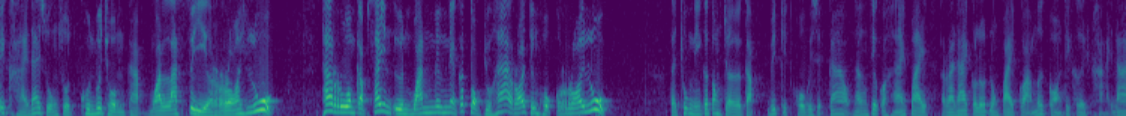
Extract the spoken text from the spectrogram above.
ยขายได้สูงสุดคุณผู้ชมครับ วันละ 400 ลูก ถ้ารวมกับไส้อื่นๆวันหนึ่งเนี่ยก็ตกอยู่ 500ถึง600 ลูก แต่ช่วงนี้ก็ต้องเจอกับวิกฤตโควิด -19 นักท่องเที่ยวก็หายไป รายได้ก็ลดลงไปกว่าเมื่อก่อนที่เคยขายได้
